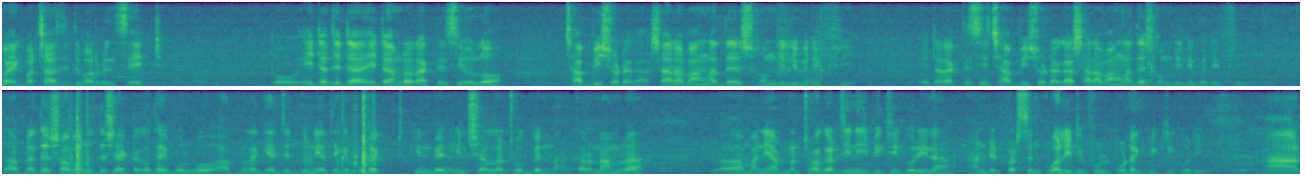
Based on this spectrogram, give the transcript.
কয়েকবার চার্জ দিতে পারবেন সেট তো এটা যেটা, এটা আমরা রাখতেছি হলো ছাব্বিশশো টাকা। সারা বাংলাদেশ হোম ডেলিভারি ফ্রি এটা রাখতেছি ছাব্বিশশো টাকা, সারা বাংলাদেশ হোম ডেলিভারি ফ্রি তা আপনাদের সবার উদ্দেশ্যে একটা কথাই বলব, আপনারা গ্যাজেট দুনিয়া থেকে প্রোডাক্ট কিনবেন ইনশাল্লাহ ঠকবেন না। কারণ আমরা মানে আপনার ঠগার জিনিস বিক্রি করি না hundred percent quality full product বিক্রি করি। আর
